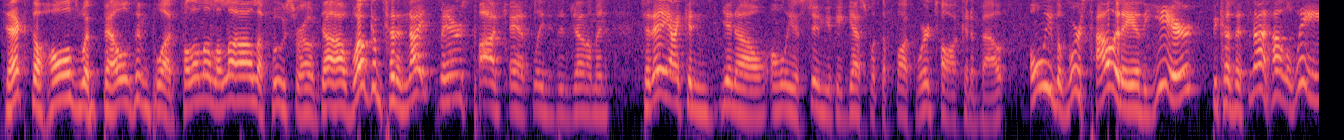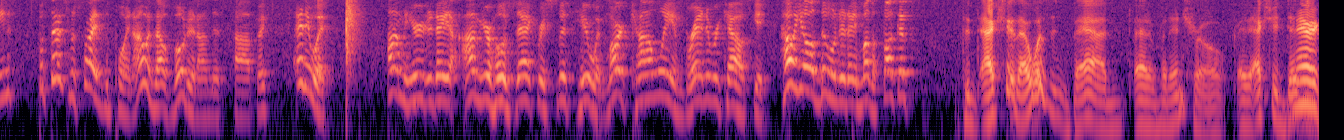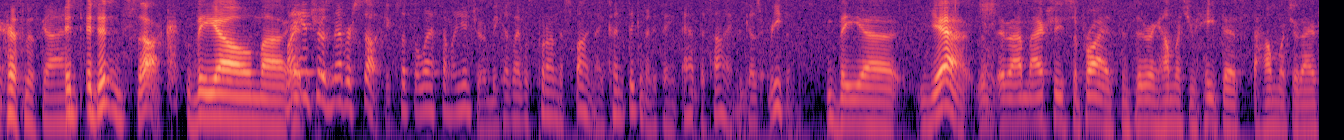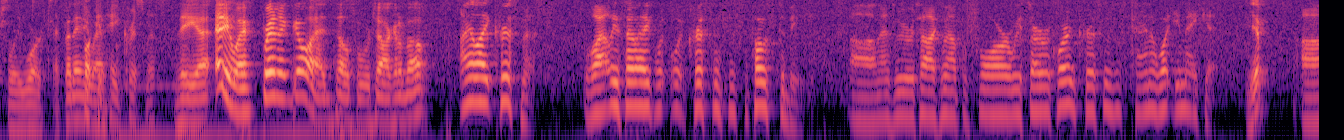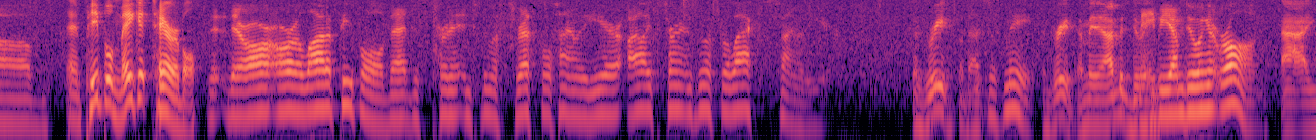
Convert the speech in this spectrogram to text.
Deck the halls with bells and blood. Fa la la la la la da. Welcome to the Nightmares podcast, ladies and gentlemen. Today I can, you know, only assume you can guess what the fuck we're talking about. Only the worst holiday of the year, because it's not Halloween, but that's besides the point. I was outvoted on this topic. Anyways, I'm here today. I'm your host, Zachary Smith, here with Mark Conway and Brandon Rakowski. How y'all doing today, motherfuckers? Did, actually, that wasn't bad out of an intro. It actually didn't. Merry Christmas, guys. It, it didn't suck. The um. Uh, My it- intros never suck, except the last time I introed, because I was put on the spot and I couldn't think of anything at the time because of reasons. the uh, yeah, and I'm actually surprised considering how much you hate this, how much it actually worked. I But anyway, fucking hate Christmas. the uh, anyway, Brandon, go ahead and tell us what we're talking about. I like Christmas. Well, at least I like what, what Christmas is supposed to be. Um, as we were talking about before we started recording, Christmas is kind of what you make it. Yep. Um, And people make it terrible. th- there are, are a lot of people that just turn it into the most stressful time of the year. I like to turn it into the most relaxed time of the year. Agreed. But that's just me. Agreed. I mean, I've been doing. Maybe I'm doing it wrong. I,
